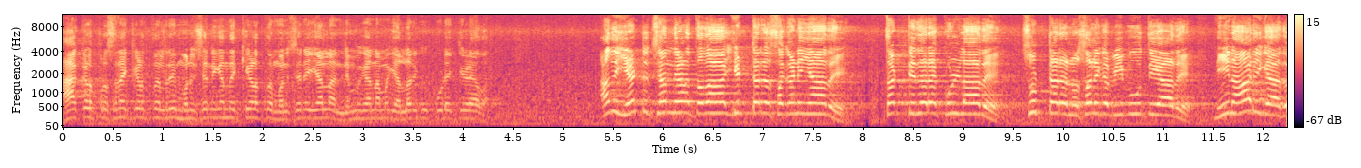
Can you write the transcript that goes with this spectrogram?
ಆಕಳ ಪ್ರಶ್ನೆ ಕೇಳ್ತಲ್ರಿ, ಮನುಷ್ಯನಿಗೆಂದ ಮನುಷ್ಯನಿಗೆ ಮನುಷ್ಯನಿಗೆಲ್ಲ ನಿಮಗೆ ನಮಗೆ ಎಲ್ಲರಿಗೂ ಕೂಡ ಕೇಳ್ಯದ. ಅದು ಎಂಟು ಚಂದ ಹೇಳ್ತದ, ಇಟ್ಟರೆ ಸಗಣಿಯಾದೆ. ತಟ್ಟಿದರೆ ಕುಳ್ಳಾದೆ ಸುಟ್ಟರೆ ನೊಸಲಿಗೆ ವಿಭೂತಿಯಾದೆ, ನೀನಾರಿಗಾದ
